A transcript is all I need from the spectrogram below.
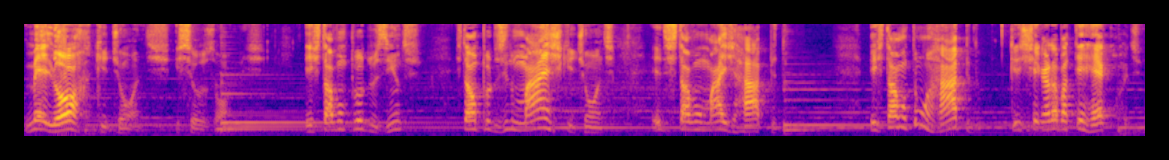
melhor que Jones e seus homens. Eles estavam produzindo, estavam produzindo mais que Jones. Eles estavam mais rápido. Estavam tão rápido que eles chegaram a bater recorde.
